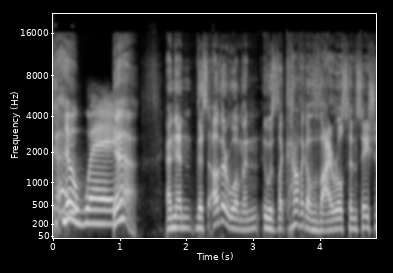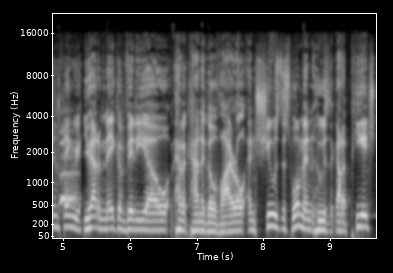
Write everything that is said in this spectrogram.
Okay. No way. Yeah. And then this other woman, it was like kind of like a viral sensation thing. You had to make a video, have it kind of go viral. And she was this woman who's got a PhD.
